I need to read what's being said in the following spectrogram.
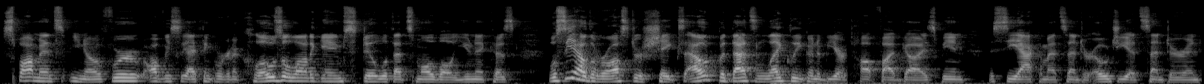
spot minutes, you know, if we're obviously, I think we're going to close a lot of games still with that small ball unit because we'll see how the roster shakes out, but that's likely going to be our top five guys, being the Siakam at center, OG at center, and,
